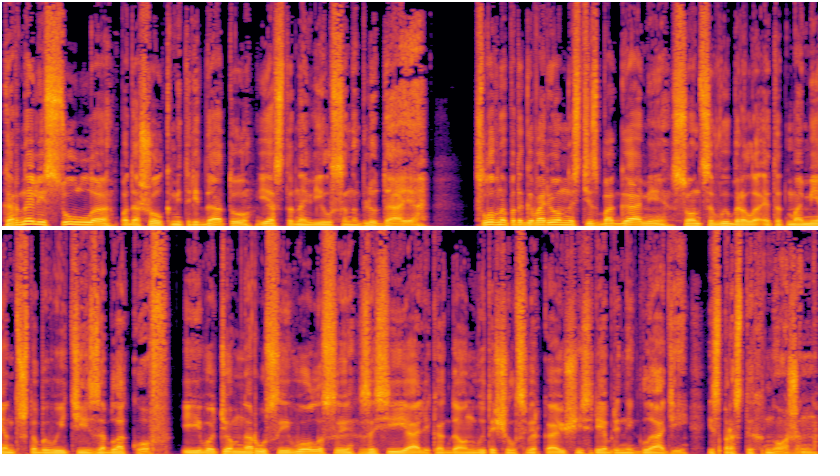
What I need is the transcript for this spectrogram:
Корнелий Сулла подошел к Митридату и остановился, наблюдая. Словно по договоренности с богами, солнце выбрало этот момент, чтобы выйти из облаков, и его темно-русые волосы засияли, когда он вытащил сверкающий серебряный гладий из простых ножен.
